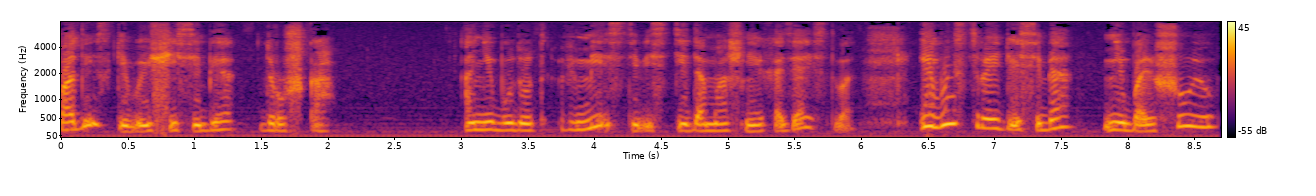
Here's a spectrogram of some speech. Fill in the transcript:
подыскивающей себе дружка. Они будут вместе вести домашнее хозяйство и выстроить для себя небольшую,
